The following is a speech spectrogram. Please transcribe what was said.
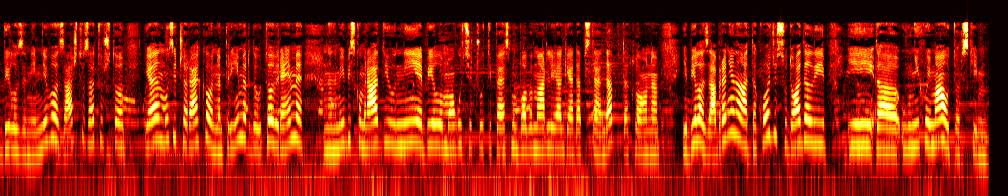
bilo zanimljivo. Zašto? Zato što jedan muzičar rekao, na primer, da u to vreme na namibijskom radiju nije bilo moguće čuti pesmu Boba Marlija Get Up Stand Up, dakle ona je bila zabranjena, a takođe su dodali i da u njihovim autorskim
